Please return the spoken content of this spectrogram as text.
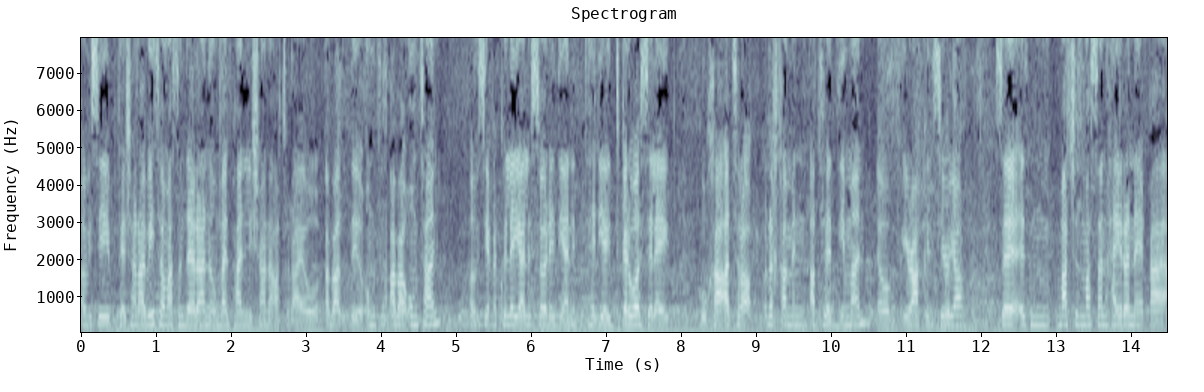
obviously, Peshan Rabita, Masandaran, or Malpan Lishana Aturayo about the about Umtan. Obviously, Kakule Yala Sore, Diana Tedia Garwasele. وخا أترى رقة من أترى اليمن of Iraq and Syria. So as much as مثلا حيرنا قا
